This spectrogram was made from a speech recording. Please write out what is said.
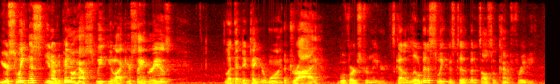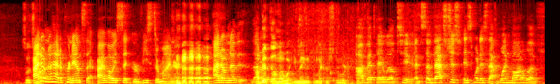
your sweetness, you know, depending on how sweet you like your sangrias, let that dictate your wine. A dry Gewürztraminer. It's got a little bit of sweetness to it, but it's also kind of fruity. So it's I not- don't know how to pronounce that. I've always said Gerviesterminer. I don't know that. I bet they'll know what you mean at the liquor store. I bet they will too. And so that's just is what is that? One bottle of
